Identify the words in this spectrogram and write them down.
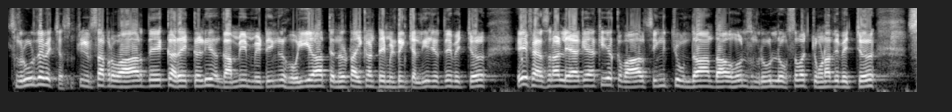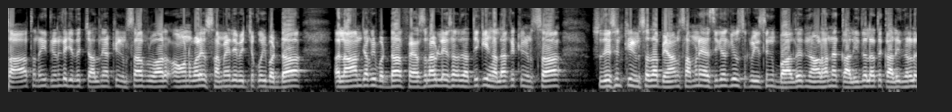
ਸੰਗਰੂਰ ਦੇ ਵਿੱਚ ਢੀਂਡਸਾ ਪਰਿਵਾਰ ਦੇ ਘਰ ਇੱਕ ਜਿਹੜੀ ਆਗਾਮੀ ਮੀਟਿੰਗ ਹੋਈ ਆ, ਤਿੰਨ ਤੋਂ ਢਾਈ ਘੰਟੇ ਮੀਟਿੰਗ ਚੱਲੀ ਹੈ ਜਿਸ ਦੇ ਵਿੱਚ ਇਹ ਫੈਸਲਾ ਲਿਆ ਗਿਆ ਕਿ ਇਕਬਾਲ ਸਿੰਘ ਝੁੰਦਾ ਦਾ ਉਹ ਸੰਗਰੂਰ ਲੋਕ ਸਭਾ ਚੋਣਾਂ ਦੇ ਵਿੱਚ ਸਾਥ ਨਹੀਂ ਦੇਣਗੇ, ਜਿਹਦੇ ਚੱਲਦੇ ਆ ਢੀਂਡਸਾ ਪਰਿਵਾਰ ਆਉਣ ਵਾਲੇ ਸਮੇਂ ਦੇ ਵਿੱਚ ਕੋਈ ਵੱਡਾ ਐਲਾਨ ਜਾਂ ਕੋਈ ਵੱਡਾ ਫੈਸਲਾ ਵੀ ਲੈ ਸਕਦਾ। ਸੀ ਕਿ ਹਾਲਾਂਕਿ ਢੀਂਡਸਾ ਸੁਦੇਵ ਸਿੰਘ ਢੀਂਡਸਾ ਦਾ ਬਿਆਨ ਸਾਹਮਣੇ ਆਇਆ ਸੀਗਾ ਕਿ ਉਹ ਸੁਖਬੀਰ ਸਿੰਘ ਬਾਦਲ ਦੇ ਨਾਲ ਹਨ, ਅਕਾਲੀ ਦਲ ਅਤੇ ਅਕਾਲੀ ਦਲ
